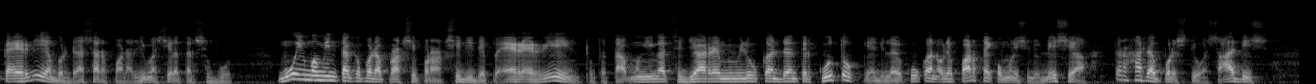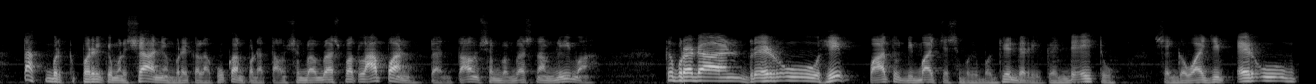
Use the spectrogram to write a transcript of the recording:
NKRI yang berdasar pada lima sila tersebut. MUI meminta kepada praksi-praksi di DPR RI untuk tetap mengingat sejarah yang memilukan dan terkutuk yang dilakukan oleh Partai Komunis Indonesia terhadap peristiwa sadis tak berkemanusiaan yang mereka lakukan pada tahun 1948 dan tahun 1965. Keberadaan RUU HIP patut dibaca sebagai bagian dari agenda itu, sehingga wajib RUU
